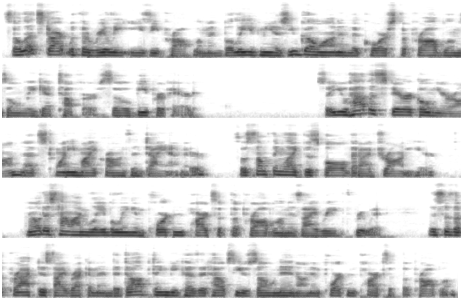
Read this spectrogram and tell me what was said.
So let's start with a really easy problem, and believe me, as you go on in the course, the problems only get tougher, so be prepared. So you have a spherical neuron that's 20 microns in diameter, so something like this ball that I've drawn here. Notice how I'm labeling important parts of the problem as I read through it. This is a practice I recommend adopting because it helps you zone in on important parts of the problem.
